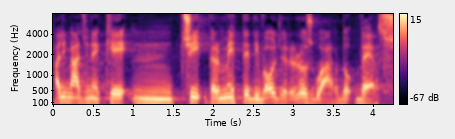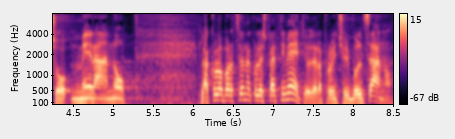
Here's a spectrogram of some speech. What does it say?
all'immagine che mh, ci permette di volgere lo sguardo verso Merano. La collaborazione con gli esperti meteo della provincia di Bolzano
